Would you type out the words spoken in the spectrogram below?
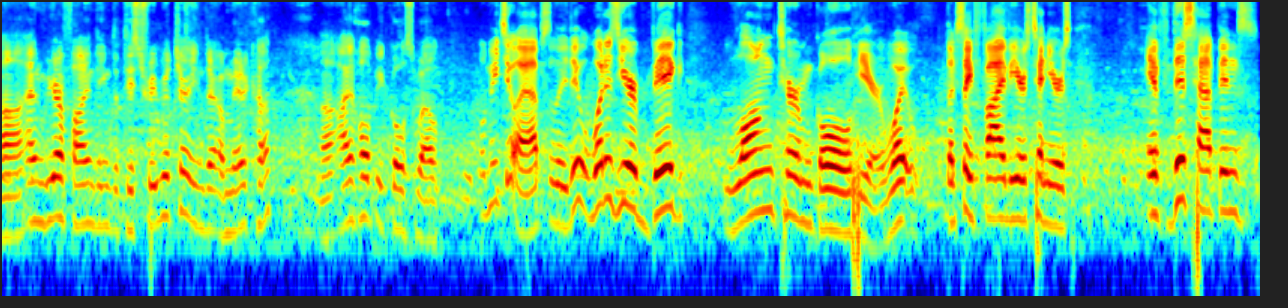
uh, and we are finding the distributor in the America. Uh, I hope it goes well. Well, me too. I absolutely do. What is your big long-term goal here? What, let's say five years, ten years. If this happens,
